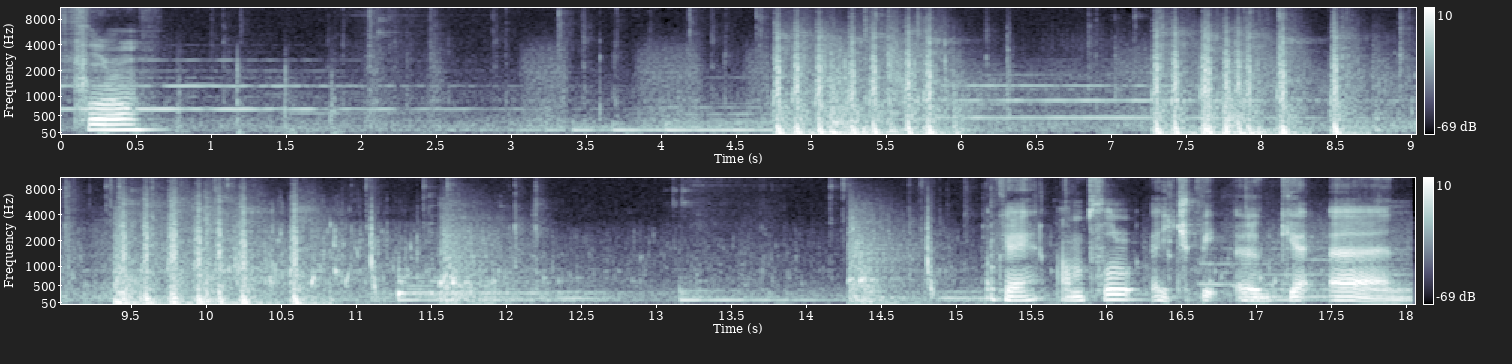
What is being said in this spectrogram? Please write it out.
Are full. Okay, I'm full HP again.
